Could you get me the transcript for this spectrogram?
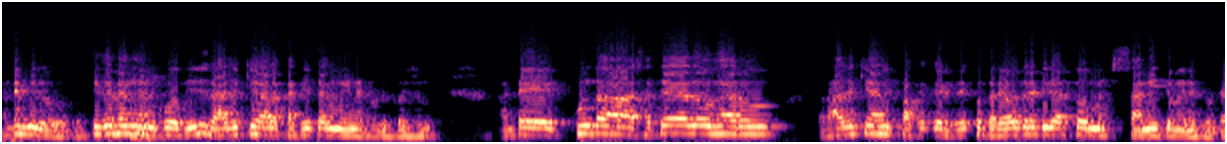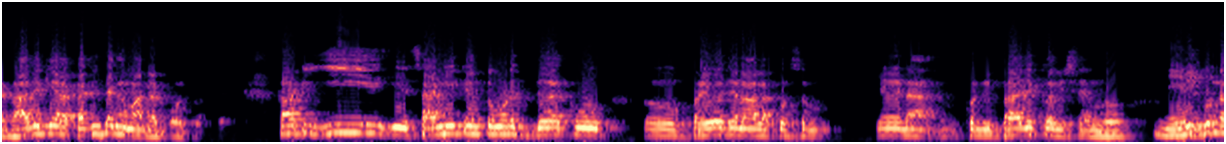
అంటే మీరు వ్యక్తిగతంగా అనుకోవద్దు. ఇది రాజకీయాలకు అతీతమైనటువంటి క్వశ్చన్. అంటే కొంత సత్య యాదవ్ గారు రాజకీయాలు పక్కకి పెడితే కొంత రేవంత్ రెడ్డి గారితో మంచి సాన్నిహిత్యమైనటువంటి రాజకీయాలకు అతీతంగా మాట్లాడుకోవాల్సి వస్తుంది. కాబట్టి ఈ సాన్నిహిత్యంతో కూడా ఆ, ప్రయోజనాల కోసం ఏమైనా కొన్ని ప్రాజెక్టుల విషయంలో నేను మీకున్న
